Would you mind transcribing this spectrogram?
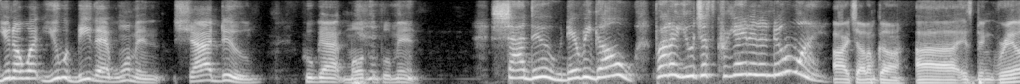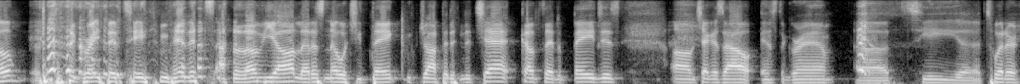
you know what? You would be that woman, Shadu, who got multiple men. Shadu, there we go. Brother, you just created a new one. All right, y'all. I'm gone. Uh, it's been real. a great 15 minutes. I love y'all. Let us know what you think. Drop it in the chat. Come to the pages. Um, check us out. Instagram, uh, T, uh, Twitter.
